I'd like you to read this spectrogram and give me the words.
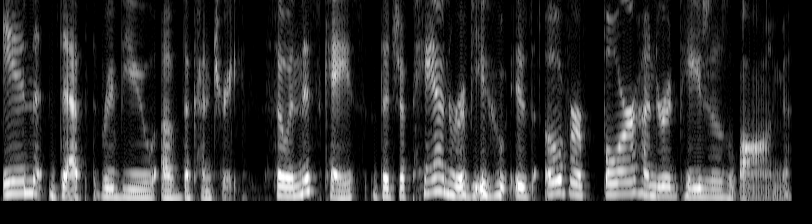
in-depth review of the country. So in this case, the Japan review is over 400 pages long.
